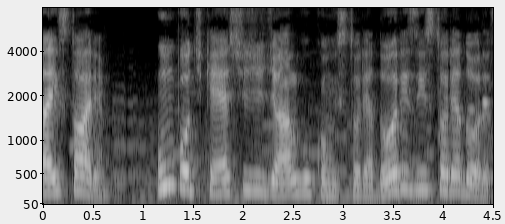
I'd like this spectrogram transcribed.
da História, um podcast de diálogo com historiadores e historiadoras.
